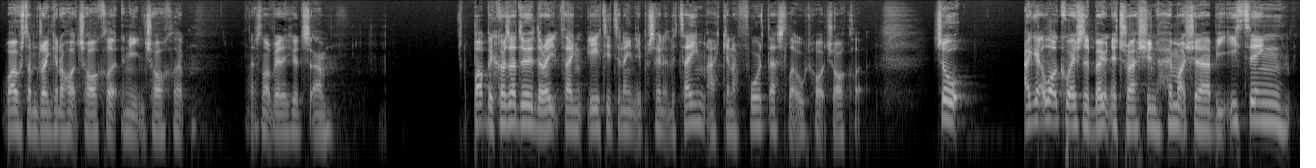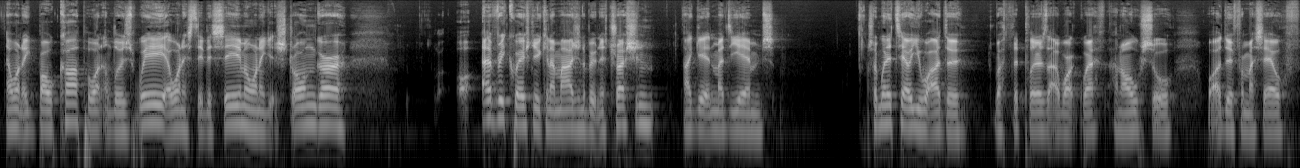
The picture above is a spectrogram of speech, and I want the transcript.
Whilst I'm drinking a hot chocolate and eating chocolate. That's not very good, Sam. But because I do the right thing 80 to 90% of the time, I can afford this little hot chocolate. So I get a lot of questions about nutrition. How much should I be eating? I want to bulk up. I want to lose weight. I want to stay the same. I want to get stronger. Every question you can imagine about nutrition, I get in my DMs. So I'm going to tell you what I do with the players that I work with and also what I do for myself.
